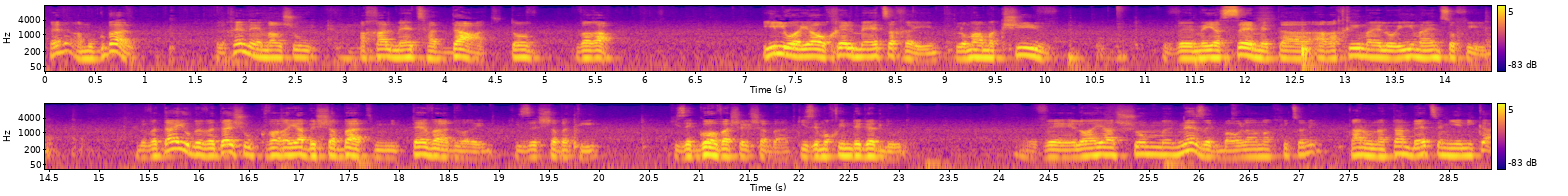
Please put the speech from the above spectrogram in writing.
בסדר? המוגבל. ולכן נאמר שהוא אכל מעץ הדעת, טוב ורע. אילו היה אוכל מעץ החיים, כלומר מקשיב ומיישם את הערכים האלוהיים האינסופיים, בוודאי ובוודאי שהוא כבר היה בשבת מטבע הדברים, כי זה שבתי, כי זה גובה של שבת, כי זה מוכין דגדלות, ולא היה שום נזק בעולם החיצוני. כאן הוא נתן בעצם יניקה.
